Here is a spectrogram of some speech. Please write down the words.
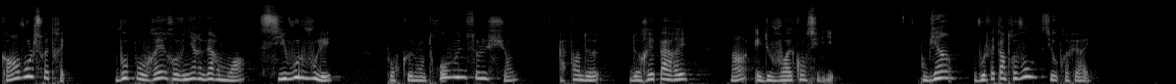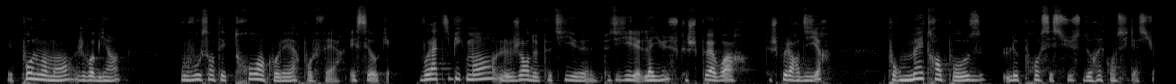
quand vous le souhaiterez, vous pourrez revenir vers moi, si vous le voulez, pour que l'on trouve une solution, afin de réparer hein, et de vous réconcilier. Ou bien, vous le faites entre vous, si vous préférez. Mais pour le moment, je vois bien, vous vous sentez trop en colère pour le faire, et c'est ok. Voilà typiquement le genre de petit, euh, laïus que je peux avoir, que je peux leur dire, pour mettre en pause le processus de réconciliation.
